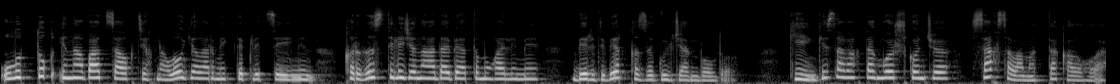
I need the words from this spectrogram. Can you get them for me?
улуттук инновациялык технологиялар мектеп лицейинин кыргыз тили жана адабияты мугалими бердибек кызы гүлжан болду кийинки сабактан көрүшкөнчө сак саламатта калгыла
